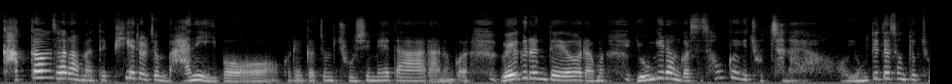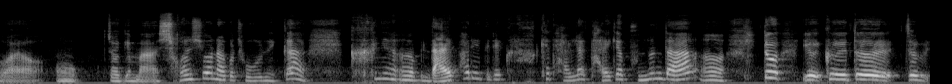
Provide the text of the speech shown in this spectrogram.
가까운 사람한테 피해를 좀 많이 입어 그러니까 좀 조심해다라는 거예요 왜 그런데요 라면 용이란 것은 성격이 좋잖아요 어, 용띠들 성격 좋아요 어, 저기 막 시원시원하고 좋으니까 그냥 어, 날파리들이 그렇게 달려 달게 붙는다. 어, 또그또좀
